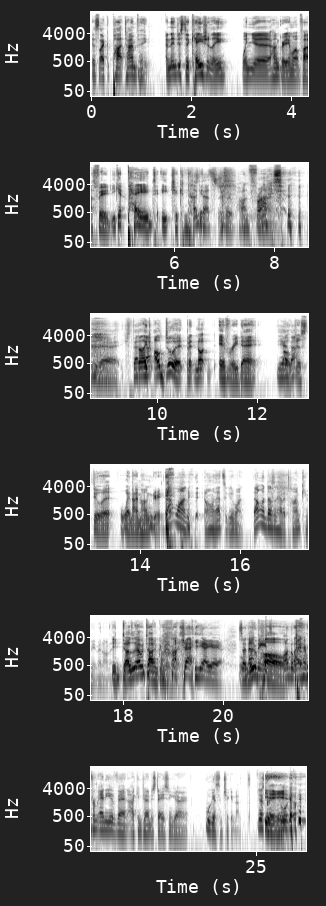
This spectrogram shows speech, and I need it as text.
as like a part time thing, and then just occasionally, when you're hungry and want fast food, you get Yeah. paid to eat chicken nuggets. That's true. and Part-time. fries. Yeah, that, like, that- I'll do it, but not every day. Yeah, I'll that- just do it when I'm hungry. That one, oh, that's a good one. That one doesn't have a time commitment on it. it doesn't have a time commitment. Okay, yeah, yeah, yeah. So that means on the way home from any event, I can turn to Stacey and go, "We'll get some chicken nuggets." Just Yeah, quickly. yeah. We'll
